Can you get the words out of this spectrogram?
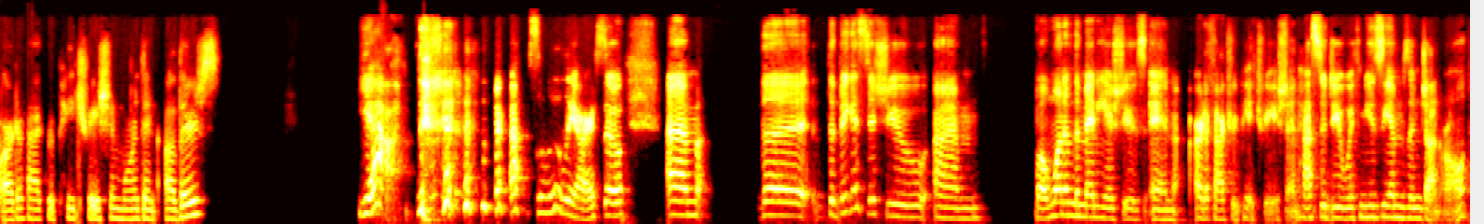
artifact repatriation more than others? Yeah, there absolutely are. So, um, the the biggest issue um, well, one of the many issues in artifact repatriation has to do with museums in general.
